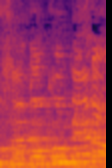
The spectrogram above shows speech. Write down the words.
bolsa não.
